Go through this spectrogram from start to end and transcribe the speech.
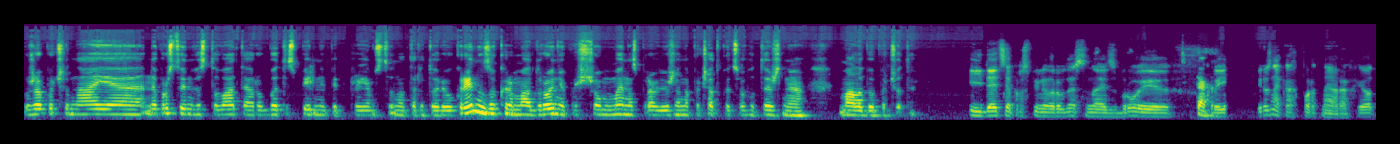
вже починає не просто інвестувати, а робити спільне підприємство на території України, зокрема дроні, про що ми насправді вже на початку цього тижня мали би почути. І йдеться про спільне виробництво навіть зброї в Так. Союзниках партнерах. І от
